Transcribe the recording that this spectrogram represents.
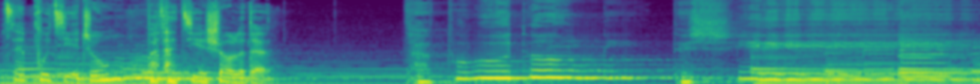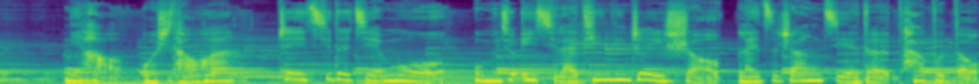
在不解中把它接受了的。他不懂你的心。你好，我是桃花。这一期的节目，我们就一起来听听这一首来自张杰的《他不懂》，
